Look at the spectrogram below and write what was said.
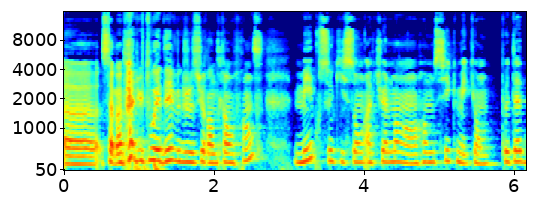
euh, ça m'a pas du tout aidé vu que je suis rentrée en France. Mais pour ceux qui sont actuellement en homesick mais qui ont peut-être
